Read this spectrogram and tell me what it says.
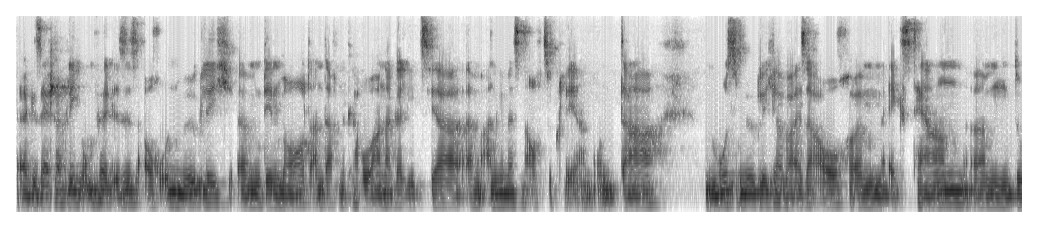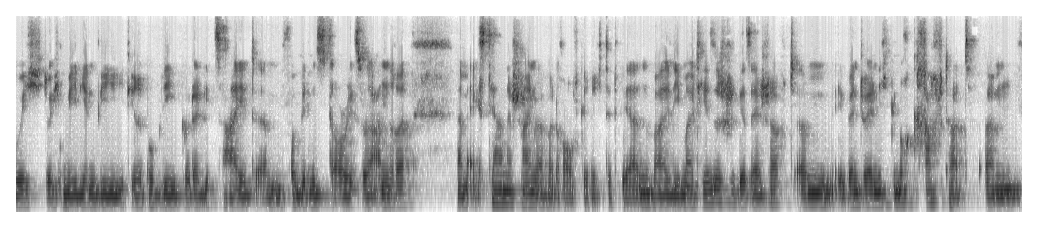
äh, gesellschaftlichen Umfeld ist es auch unmöglich, ähm, den Mord an Daphne Caruana Galizia ähm, angemessen aufzuklären. Und da muss möglicherweise auch ähm, extern ähm, durch, durch Medien wie die Republik oder die Zeit, ähm, Forbidden Stories oder andere ähm, externe Scheinwerfer drauf gerichtet werden, weil die maltesische Gesellschaft ähm, eventuell nicht genug Kraft hat, ähm,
